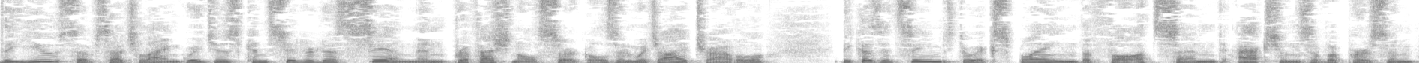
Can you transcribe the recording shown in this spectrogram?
The use of such language is considered a sin in professional circles in which I travel, because it seems to explain the thoughts and actions of a person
